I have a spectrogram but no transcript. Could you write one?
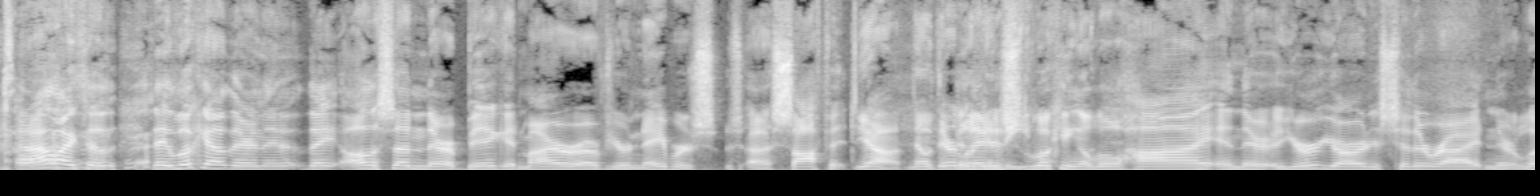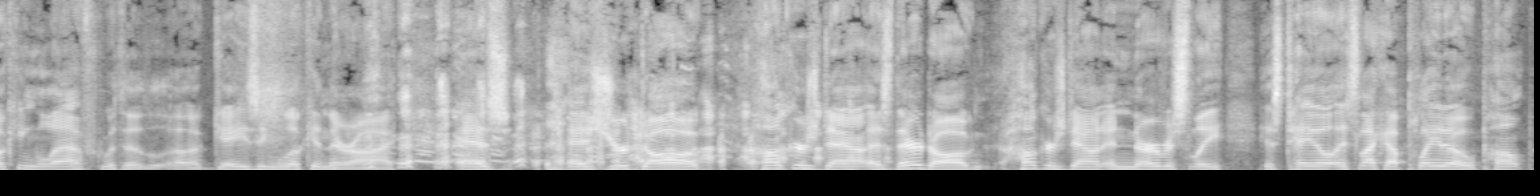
and I like to. They look out there and they, they all of a sudden they're a big admirer of your neighbor's uh, soffit. yeah, no, they're and looking they're just looking a little high, and their your yard is to their right, and they're looking left with a, a gazing look in their eye, as as your dog hunkers down, as their dog hunkers down and nervously, his tail. It's like a Play-Doh pump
